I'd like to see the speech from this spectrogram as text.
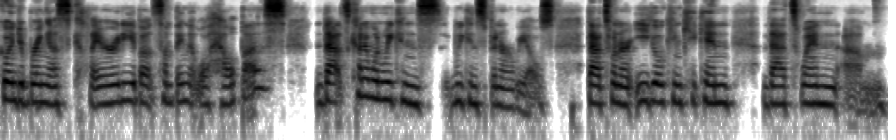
going to bring us clarity about something that will help us that's kind of when we can we can spin our wheels. That's when our ego can kick in. That's when um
